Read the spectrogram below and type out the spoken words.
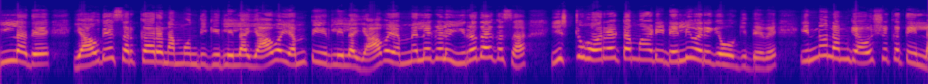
ಇಲ್ಲದೆ, ಯಾವುದೇ ಸರ್ಕಾರ ನಮ್ಮೊಂದಿಗಿರಲಿಲ್ಲ, ಯಾವ ಎಂ ಪಿ ಇರಲಿಲ್ಲ, ಯಾವ ಎಂ ಎಲ್ ಎಗಳು ಇರದಾಗ ಸಹ ಇಷ್ಟು ಹೋರಾಟ ಮಾಡಿ ಡೆಲ್ಲಿವರೆಗೆ ಹೋಗಿದ್ದೇವೆ. ಇನ್ನೂ ನಮಗೆ ಅವಶ್ಯಕತೆ ಇಲ್ಲ.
